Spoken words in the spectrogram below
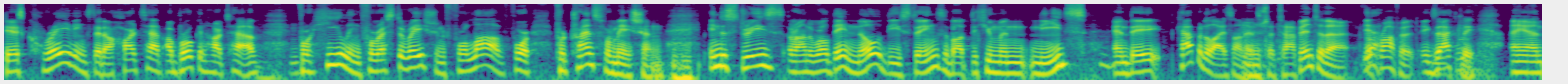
there's cravings that our hearts have, our broken hearts have, mm-hmm. for healing, for restoration, for love, for for transformation. Mm-hmm. Industries around the world they know these things about the human needs, mm-hmm. and they capitalize on And it. to tap into that for profit. Exactly. And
